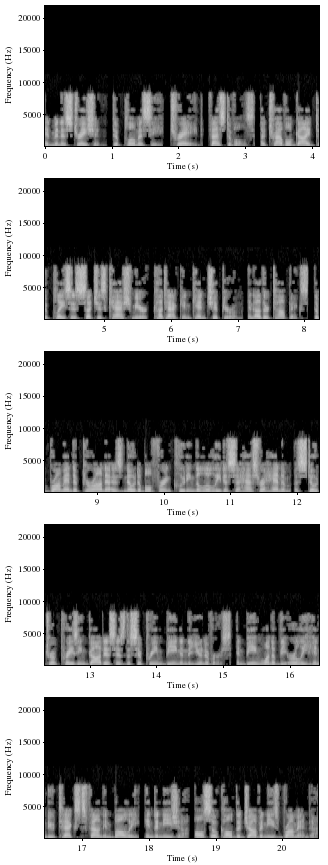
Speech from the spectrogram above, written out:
administration, diplomacy, trade, festivals, a travel guide to places such as Kashmir, Cuttack and Kanchipuram, and other topics. The Brahmanda Purana is notable for including the Lalita Sahasranama a stotra praising goddess as the supreme being in the universe, and being one of the early Hindu texts found in Bali, Indonesia, also called the Javanese Brahmanda.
